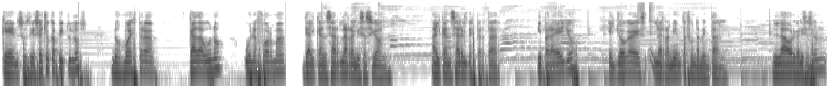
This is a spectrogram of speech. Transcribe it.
que en sus 18 capítulos nos muestra cada uno una forma de alcanzar la realización, alcanzar el despertar. Y para ello, el yoga es la herramienta fundamental. La Organización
